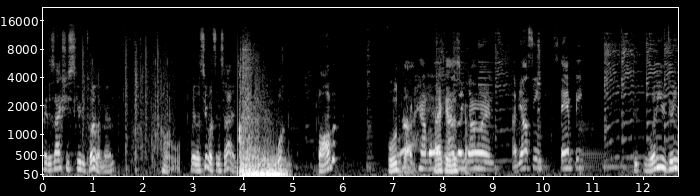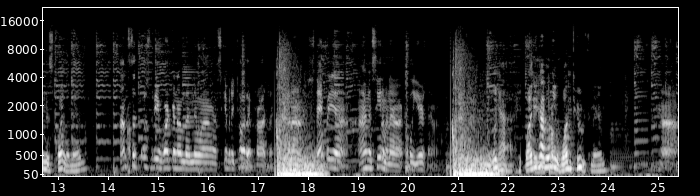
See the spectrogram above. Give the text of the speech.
Wait, this is actually security toilet, man. Oh, Wait, let's see what's inside. What? Bob? who the heck is this guy? going? Have y'all seen Stampy? Dude, what are you doing in this toilet, man? I'm supposed to be working on the new uh, Skibidi Toilet project. But uh, Stampy, uh, I haven't seen him in a couple of years now. Look- Yeah, Why do you have only probably- one tooth, man? Ah,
